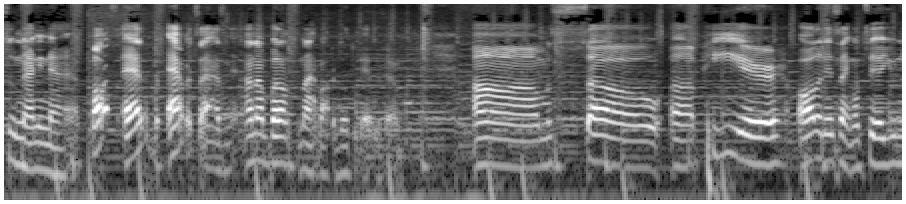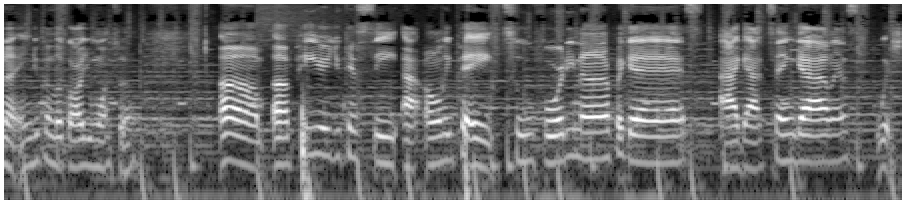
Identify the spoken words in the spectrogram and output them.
299. False advertising. I know, but I'm not about to go through that with them. Um, so up here, all of this ain't gonna tell you nothing. You can look all you want to. Um, up here you can see I only paid $2.49 for gas. I got 10 gallons, which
